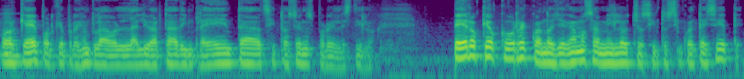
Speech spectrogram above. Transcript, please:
¿Por qué? Porque, por ejemplo, la libertad de imprenta, situaciones por el estilo. Pero, ¿qué ocurre cuando llegamos a 1857?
